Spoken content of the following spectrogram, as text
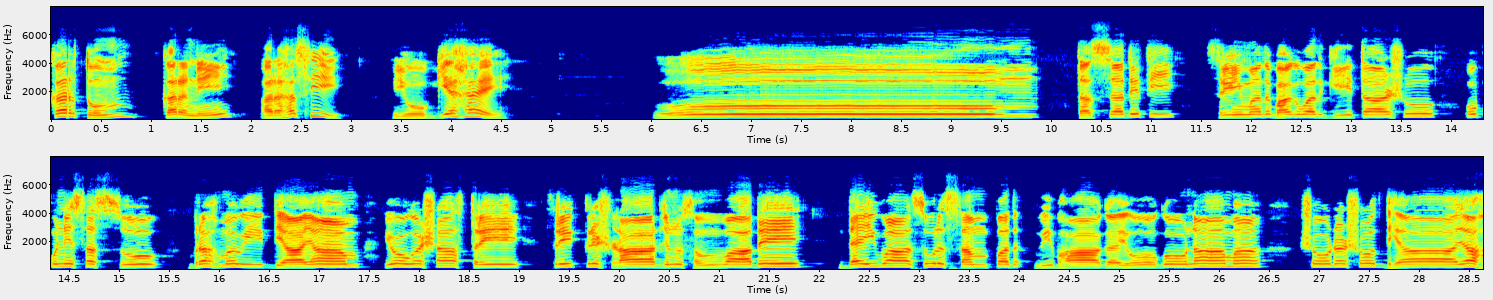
कर तुम करने अर्हसी योग्य है। ओम तत्सदिति श्रीमद्भगवद्गीतासु उपनिषत्सु ब्रह्मविद्यायां योगशास्त्रे श्रीकृष्णार्जुनसंवादे दैवासुरसम्पद्विभागयोगो नाम षोडशोऽध्यायः।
